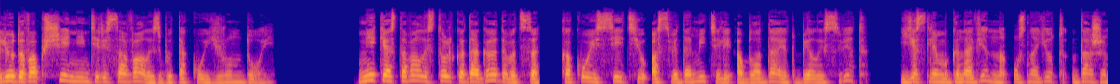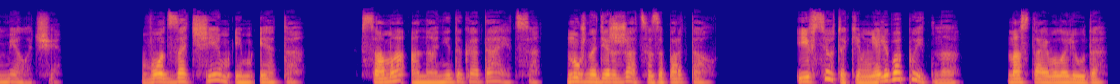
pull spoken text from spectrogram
Люда вообще не интересовалась бы такой ерундой. Нике оставалось только догадываться, какой сетью осведомителей обладает белый свет, если мгновенно узнает даже мелочи. Вот зачем им это? Сама она не догадается. Нужно держаться за портал. «И все-таки мне любопытно», — настаивала Люда.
